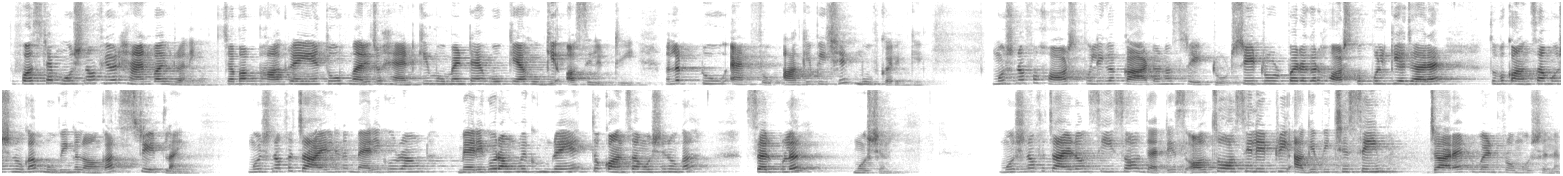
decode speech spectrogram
तो फ़र्स्ट है motion of your hand while running जब आप भाग रहे हैं तो हमारे जो हैंड की मूवमेंट है, वो क्या होगी? ऑसिलेटरी मतलब टू एंड फ्रो आगे पीछे मूव करेंगे. Motion of a horse pulling a cart on a straight road straight road पर अगर हॉर्स को पुल किया जा रहा है तो वो कौन सा मोशन होगा? Moving along a straight line motion of a child in a merry go round merry go round में घूम रहे हैं तो कौन सा मोशन होगा? Circular motion motion of a child on seesaw that is also oscillatory आगे पीछे सेम जा रहा है टू एंड फ्रो मोशन है।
